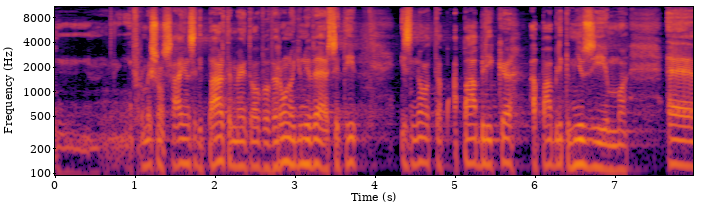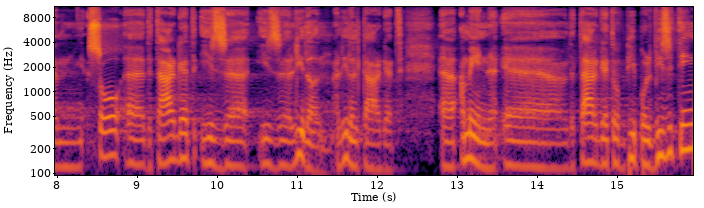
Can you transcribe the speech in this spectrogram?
mm, Information Science Department of Verona University is not a, a public, a public museum. Um, so uh, the target is, uh, is a little, a little target. Uh, I mean, uh, the target of people visiting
